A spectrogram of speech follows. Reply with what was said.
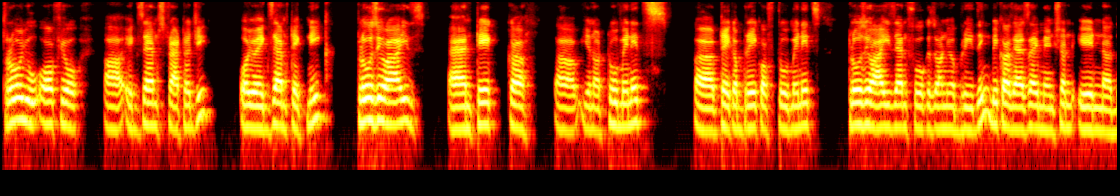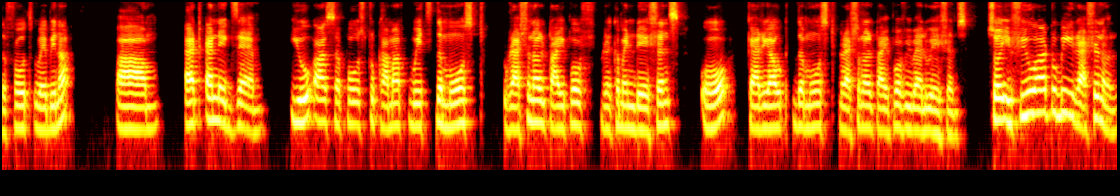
throw you off your uh, exam strategy or your exam technique, close your eyes and take uh, uh, you know two minutes. Uh, take a break of two minutes close your eyes and focus on your breathing because as I mentioned in uh, the fourth webinar, um, at an exam, you are supposed to come up with the most rational type of recommendations or carry out the most rational type of evaluations. So if you are to be rational,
